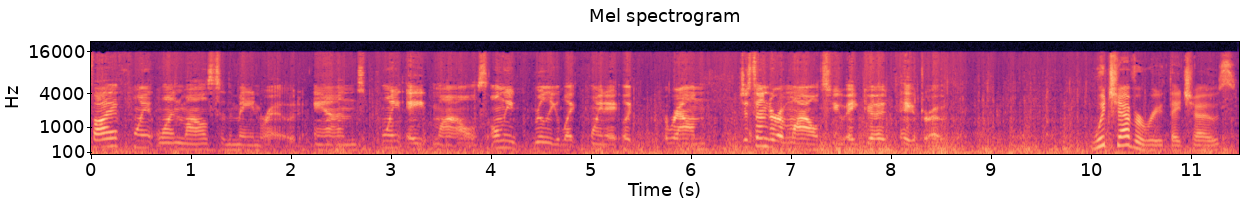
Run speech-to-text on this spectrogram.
5.1 miles to the main road and 0.8 miles, only really like 0.8, like around just under a mile to a good paved road. Whichever route they chose,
